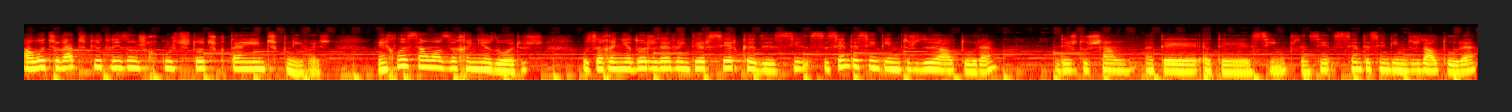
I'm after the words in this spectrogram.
há outros gatos que utilizam os recursos todos que têm disponíveis. Em relação aos arranhadores, os arranhadores devem ter cerca de 60 cm de altura, desde o chão até, até assim, portanto 60 cm de altura,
